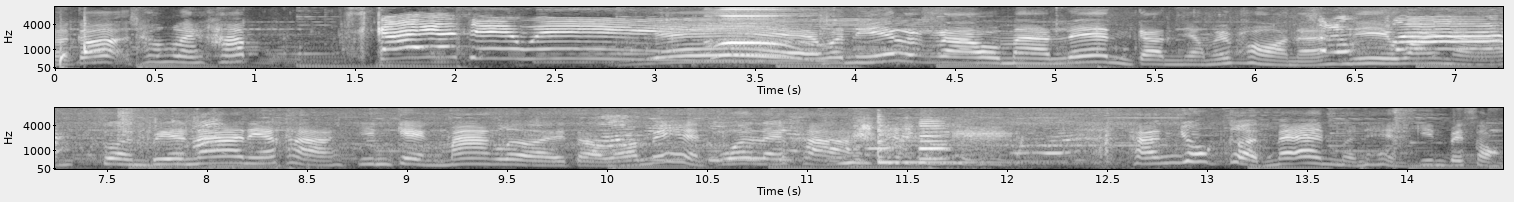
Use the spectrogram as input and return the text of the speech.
แล้วก็ช่องอะไรครับเย้ วันนี้เรามาเล่นกันยังไม่พอนะ นี่ว่ายน้ำ ส่วนเบรียนาเนี่ยค่ะ กินเก่งมากเลย แต่ว่าไม่เห็นอ้วนเลยค่ะ ทั้งโยเกิร์ตแม่แอนเหมือนเห็นกินไปสอง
